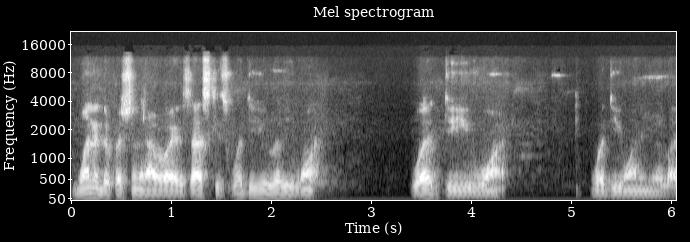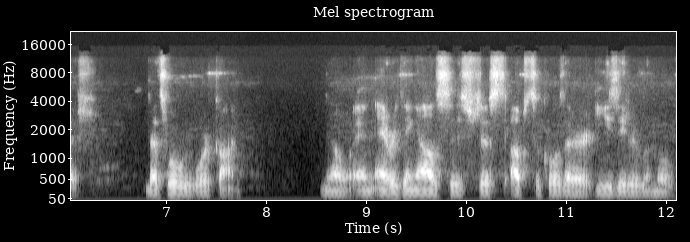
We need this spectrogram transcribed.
one of the questions that I always ask is, what do you really want? What do you want? What do you want in your life? That's what we work on, you know, and everything else is just obstacles that are easy to remove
